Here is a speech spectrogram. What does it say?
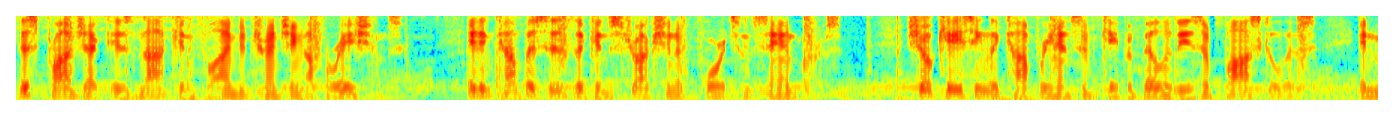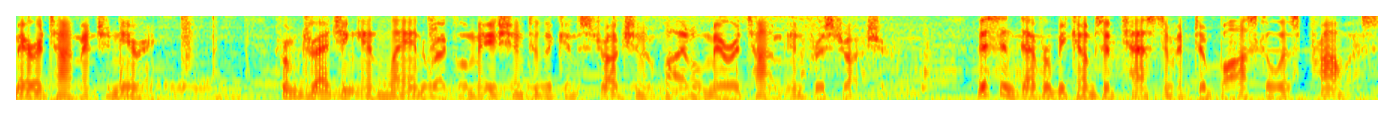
This project is not confined to trenching operations. It encompasses the construction of ports and sandbars, showcasing the comprehensive capabilities of Boskalis in maritime engineering. From dredging and land reclamation to the construction of vital maritime infrastructure, this endeavor becomes a testament to Boskalis' prowess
